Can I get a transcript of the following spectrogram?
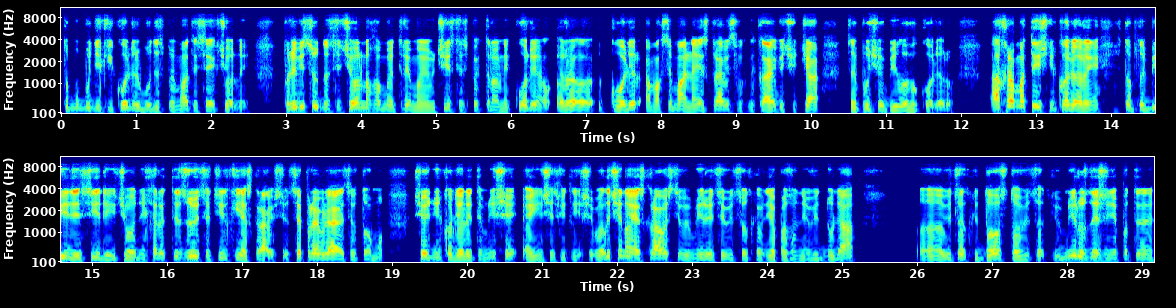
тому будь-який колір буде сприйматися як чорний. При відсутності чорного ми отримуємо чистий спектральний колір, колір, а максимальна яскравість викликає відчуття сліпучого білого кольору. А хроматичні кольори, тобто білі, сірі і чорні, характеризуються тільки яскравістю. Це проявляється в тому, що одні кольори темніші, а інші світліші. Величина яскравості вимірюється в відсотках в діапазоні від 0 е, відсотків до 100%. В міру зниження е,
